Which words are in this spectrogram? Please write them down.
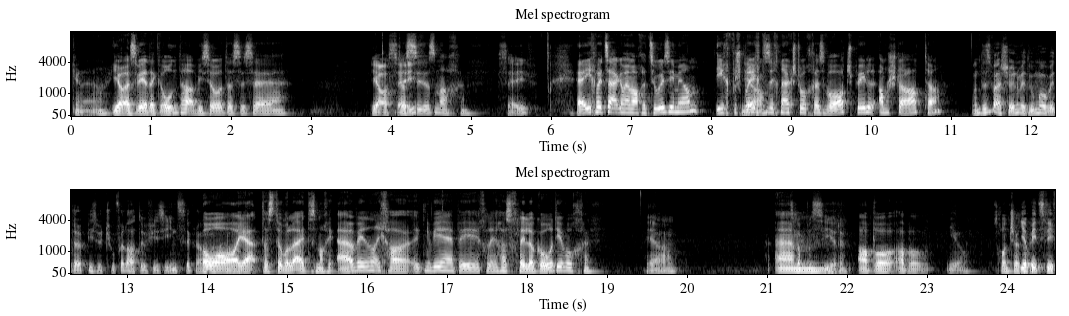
Genau. Ja, es wird einen Grund haben, wieso dass es, äh, ja, dass sie safe. das machen. safe. Hey, ich würde sagen, wir machen zu, Simeon. Ich verspreche, Ja. dass ich nächste Woche ein Wortspiel am Start habe. Und das wäre schön, wenn du mal wieder etwas würdest aufladen auf unser Instagram. Oh ja, das tut mir leid, das mache ich auch wieder. Ich habe irgendwie ich habe es ein bisschen Logo diese Woche. Ja, Ähm, kann passieren. Aber, aber ja, ich habe ein bisschen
